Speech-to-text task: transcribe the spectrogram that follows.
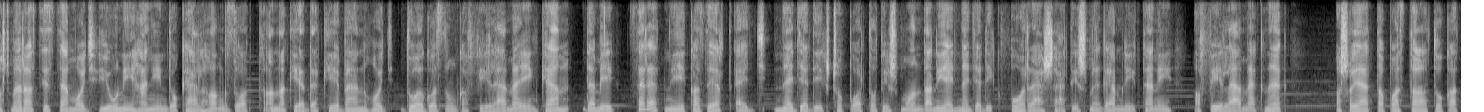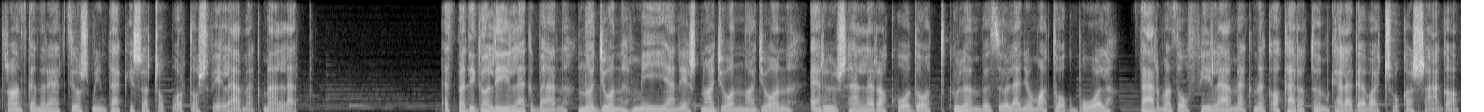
Most már azt hiszem, hogy jó néhány indok elhangzott annak érdekében, hogy dolgozzunk a félelmeinken, de még szeretnék azért egy negyedik csoportot is mondani, egy negyedik forrását is megemlíteni a félelmeknek, a saját tapasztalatok, a transgenerációs minták és a csoportos félelmek mellett. Ez pedig a lélekben nagyon mélyen és nagyon-nagyon erősen lerakódott különböző lenyomatokból származó félelmeknek akár a tömkelege vagy sokasága.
